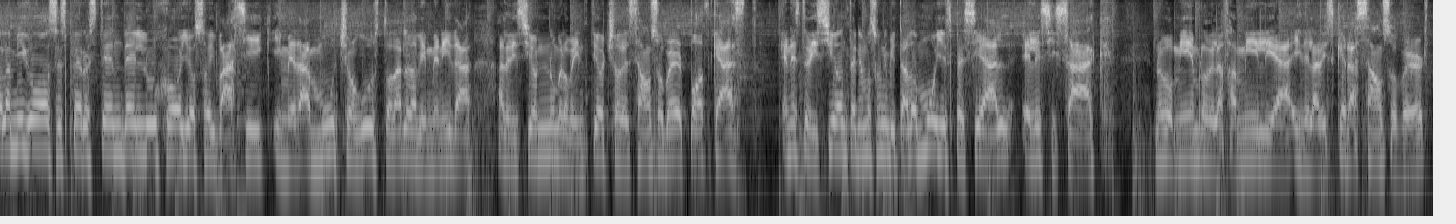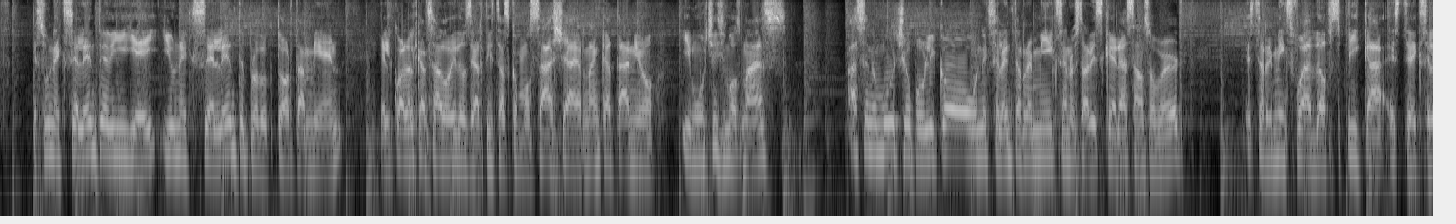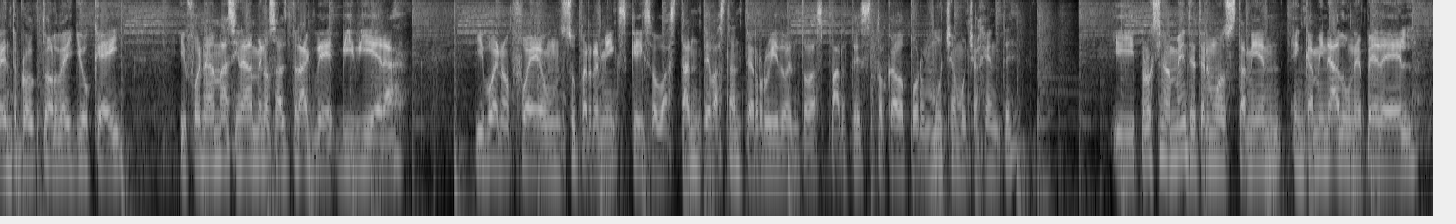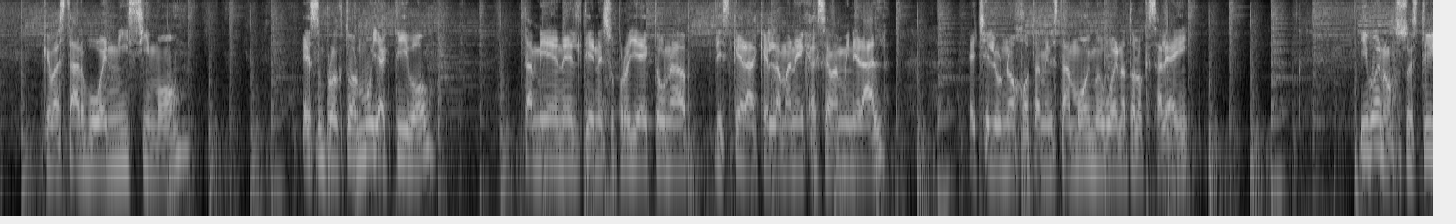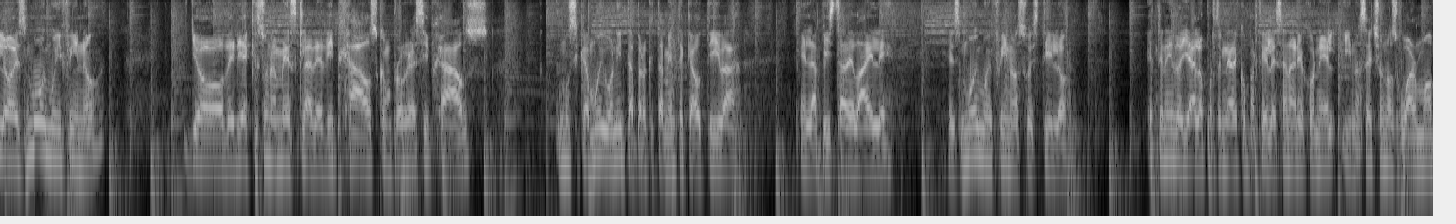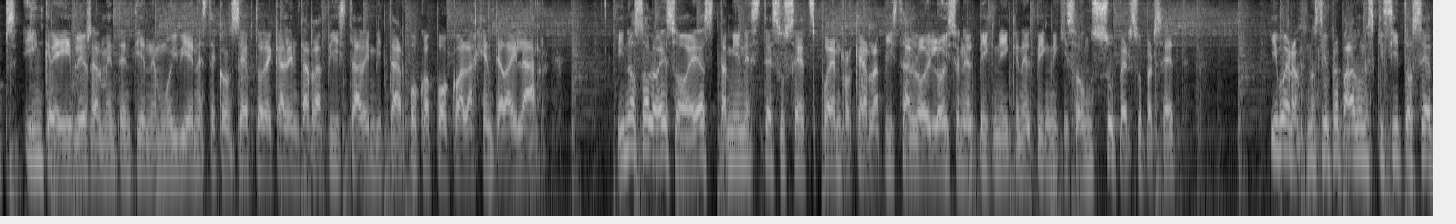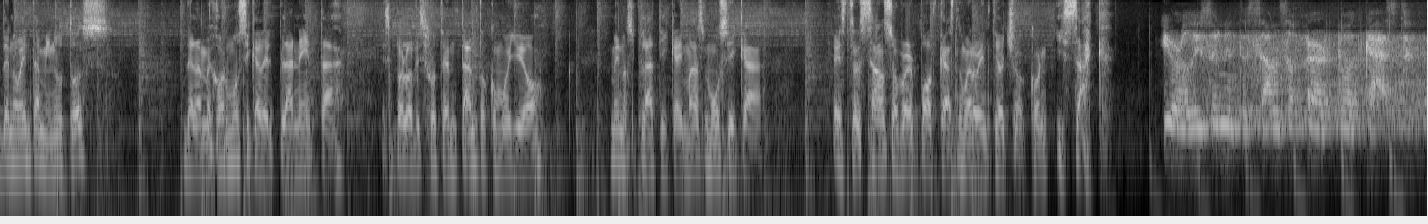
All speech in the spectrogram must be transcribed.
Hola amigos, espero estén de lujo. Yo soy Basic y me da mucho gusto darle la bienvenida a la edición número 28 de Sounds of Air Podcast. En esta edición tenemos un invitado muy especial. Él es Isaac, nuevo miembro de la familia y de la disquera Sounds of Earth. Es un excelente DJ y un excelente productor también, el cual ha alcanzado oídos de artistas como Sasha, Hernán Cataño y muchísimos más. Hace no mucho publicó un excelente remix en nuestra disquera Sounds of Earth este remix fue a Dove Spica, este excelente productor de UK, y fue nada más y nada menos al track de Viviera. Y bueno, fue un super remix que hizo bastante, bastante ruido en todas partes, tocado por mucha, mucha gente. Y próximamente tenemos también encaminado un EP de él, que va a estar buenísimo. Es un productor muy activo. También él tiene su proyecto, una disquera que la maneja que se llama Mineral. Échale un ojo, también está muy, muy bueno todo lo que sale ahí. Y bueno, su estilo es muy muy fino. Yo diría que es una mezcla de deep house con progressive house. música muy bonita, pero que también te cautiva en la pista de baile. Es muy muy fino su estilo. He tenido ya la oportunidad de compartir el escenario con él y nos ha hecho unos warm-ups increíbles. Realmente entiende muy bien este concepto de calentar la pista, de invitar poco a poco a la gente a bailar. Y no solo eso, es también este, sus sets pueden rockear la pista. Lo, lo hizo en el picnic. En el picnic hizo un super, super set. Y bueno, nos tiene preparado un exquisito set de 90 minutos de la mejor música del planeta. Espero lo disfruten tanto como yo. Menos plática y más música. Esto es Sounds of Earth Podcast número 28 con Isaac. You're listening to Sounds of Earth Podcast.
